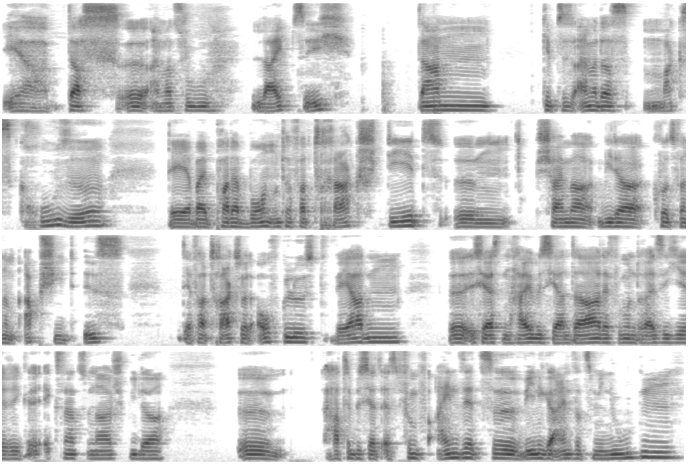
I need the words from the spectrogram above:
Ja, das äh, einmal zu Leipzig. Dann gibt es einmal das Max Kruse, der ja bei Paderborn unter Vertrag steht, ähm, scheinbar wieder kurz vor einem Abschied ist. Der Vertrag soll aufgelöst werden äh, ist ja erst ein halbes Jahr da. Der 35-jährige Ex-Nationalspieler äh, hatte bis jetzt erst fünf Einsätze, wenige Einsatzminuten,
